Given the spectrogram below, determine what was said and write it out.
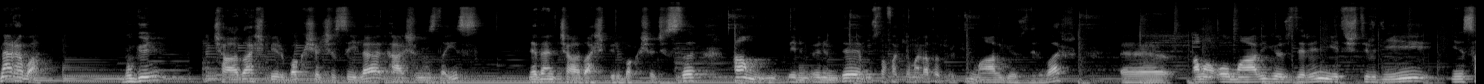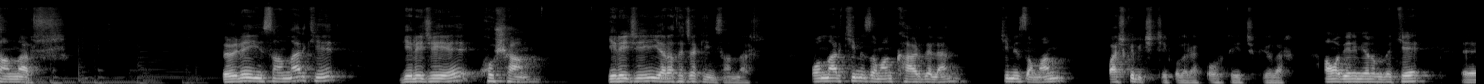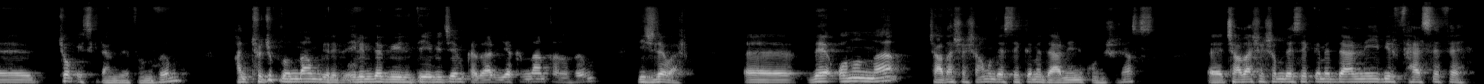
Merhaba. Bugün çağdaş bir bakış açısıyla karşınızdayız. Neden çağdaş bir bakış açısı? Tam benim önümde Mustafa Kemal Atatürk'ün mavi gözleri var. Ee, ama o mavi gözlerin yetiştirdiği insanlar öyle insanlar ki geleceğe koşan, geleceği yaratacak insanlar. Onlar kimi zaman kardelen, kimi zaman başka bir çiçek olarak ortaya çıkıyorlar. Ama benim yanımdaki e, çok eskiden beri tanıdığım, hani çocukluğundan beri elimde büyüdü diyebileceğim kadar yakından tanıdığım Dicle var. E, ve onunla Çağdaş Yaşamın Destekleme Derneği'ni konuşacağız. E, Çağdaş Yaşamın Destekleme Derneği bir felsefe.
